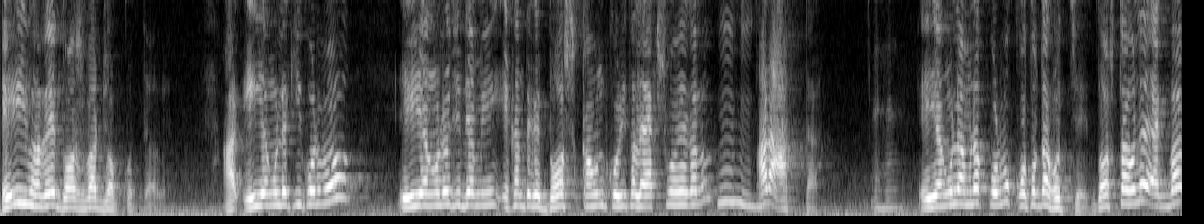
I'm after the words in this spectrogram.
এইভাবে দশ বার জব করতে হবে। আর এই আঙুলে কি করব? এই আঙুলে যদি আমি এখান থেকে দশ কাউন্ট করি তাহলে একশো হয়ে গেল। আর আটটা। হ্যাঁ। এই আঙুলে আমরা করব কতটা হচ্ছে? দশটা হলে একবার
